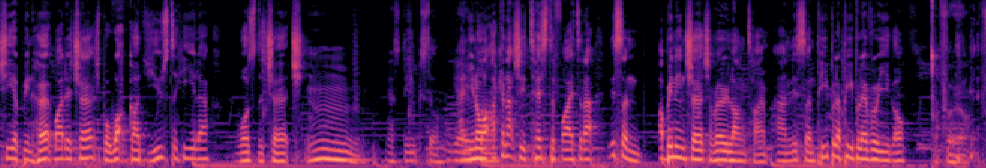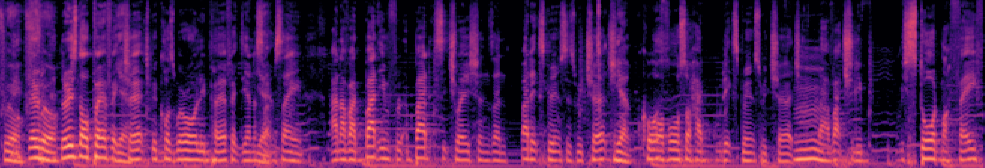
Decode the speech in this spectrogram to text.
she had been hurt by the church, but what God used to heal her was the church. Mm, that's deep still. Yeah, and you know what? I can actually testify to that. Listen, I've been in church a very long time, and listen, people are people everywhere you go. for real, for real, for real. there is no perfect Yeah. church because we're all imperfect. Do you understand Yeah. what I'm saying? And I've had bad influ- bad situations and bad experiences with church. Yeah, of course. Mm. I've also had good experience with church that have actually restored my faith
